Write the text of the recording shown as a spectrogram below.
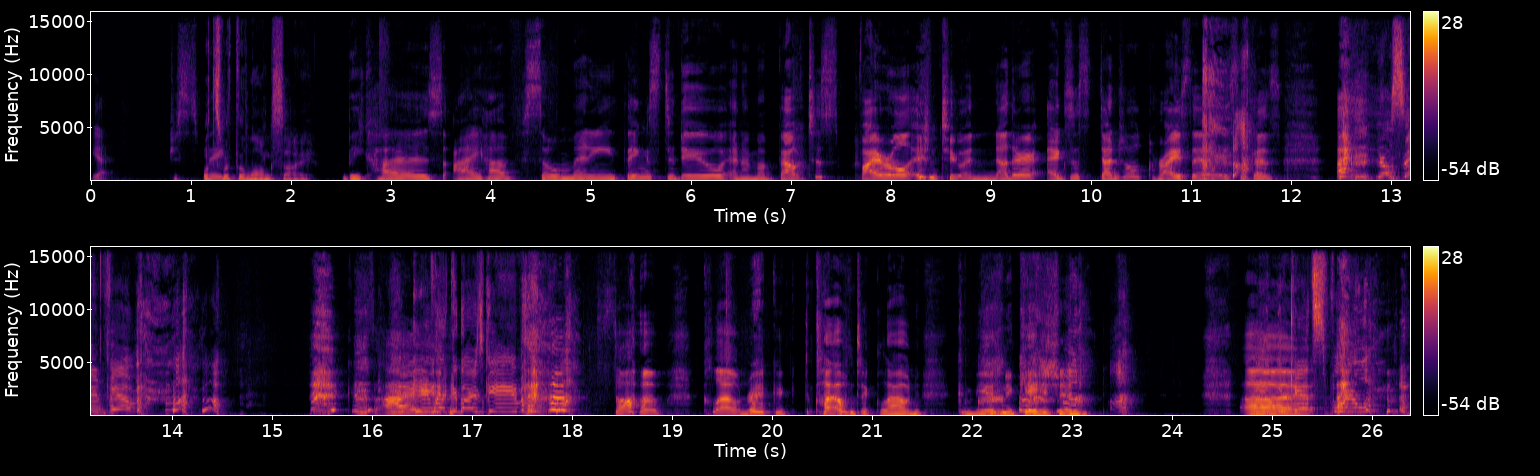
yeah. Just what's big- with the long sigh? Because I have so many things to do and I'm about to spiral into another existential crisis because Yo, same fam. game I recognize game. saw clown rec- clown to clown communication. you Uh, can't spoil it.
